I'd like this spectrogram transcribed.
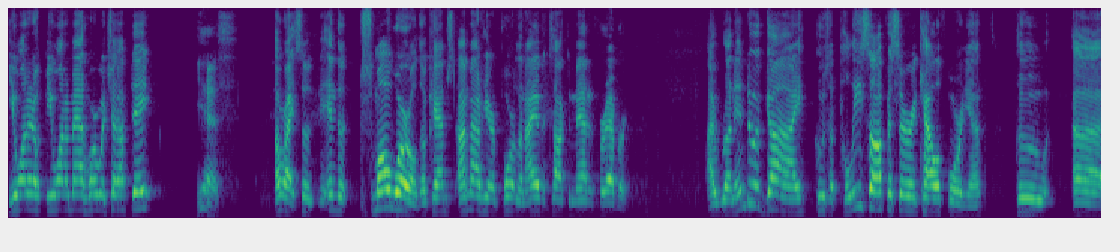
You want a you want a Matt Horwich update? Yes. All right. So in the small world, okay, I'm I'm out here in Portland. I haven't talked to Matt in forever. I run into a guy who's a police officer in California who uh,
